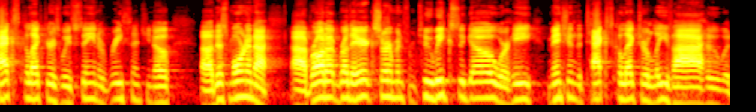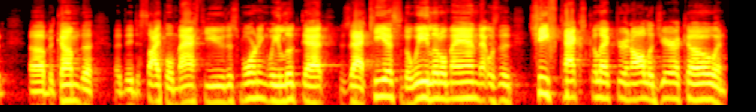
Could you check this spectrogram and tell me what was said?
tax collectors we've seen of recent. You know, this morning I, I brought up Brother Eric's sermon from two weeks ago where he mentioned the tax collector Levi who would become the the disciple Matthew. This morning we looked at Zacchaeus, the wee little man that was the chief tax collector in all of Jericho. And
